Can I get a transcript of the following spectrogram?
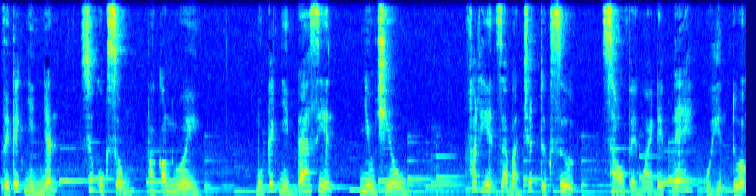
về cách nhìn nhận giữa cuộc sống và con người. Một cách nhìn đa diện, nhiều chiều, phát hiện ra bản chất thực sự sau vẻ ngoài đẹp đẽ của hiện tượng.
